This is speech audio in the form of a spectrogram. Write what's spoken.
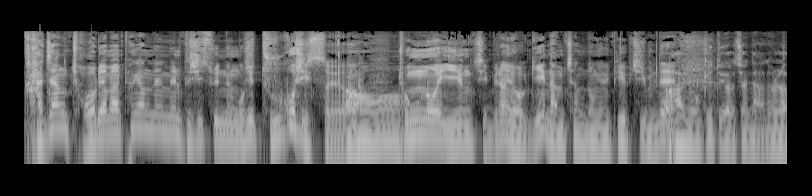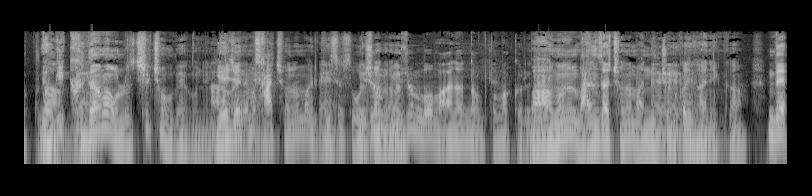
가장 저렴한 평양냉면을 드실 수 있는 곳이 두 곳이 있어요. 오. 종로의 이응집이랑 여기 남창동에 있는 비읍집인데 아 여기도 여전히 안 올랐구나. 여기 네. 그나마 올라서 7,500원이요. 아, 예전에 네. 뭐 4,000원 막 이렇게 네. 있었어. 5,000원. 요즘 요즘 뭐만 원 넘고 막 그러죠. 만 원은 14,000원, 16,000원까지 네. 가니까. 근데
